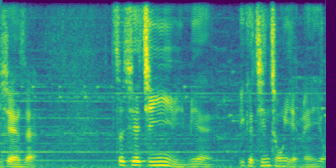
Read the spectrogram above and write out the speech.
先生，这些精翼里面一个精虫也没有。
